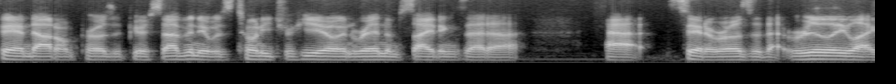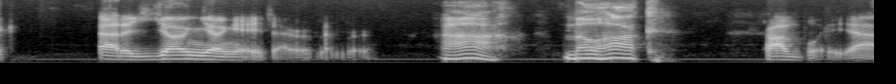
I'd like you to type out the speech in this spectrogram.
fanned out on pros at Pier Seven, it was Tony Trujillo and random sightings at uh at Santa Rosa that really like at a young young age I remember. Ah, Mohawk. Probably, yeah.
